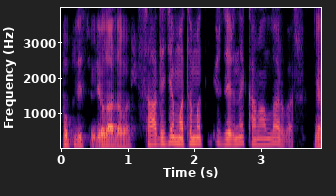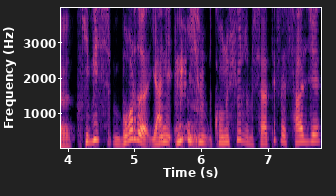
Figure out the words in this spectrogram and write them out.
Popülist videolar da var. Sadece matematik üzerine kanallar var. Evet. Ki biz bu arada yani konuşuyoruz bir saattir ve sadece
